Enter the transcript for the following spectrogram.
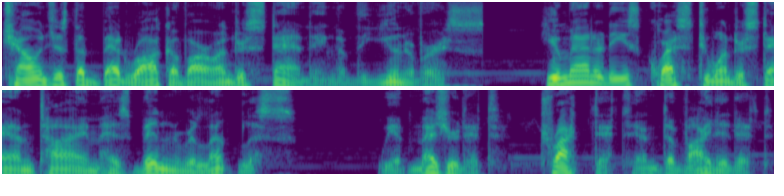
challenges the bedrock of our understanding of the universe. Humanity's quest to understand time has been relentless. We have measured it, tracked it, and divided it,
